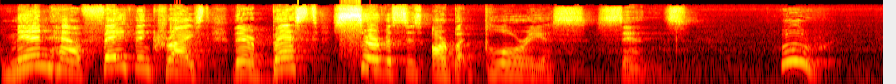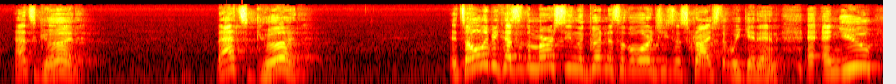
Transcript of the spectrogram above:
men have faith in Christ, their best services are but glorious sins. Whew, that's good. That's good. It's only because of the mercy and the goodness of the Lord Jesus Christ that we get in. And you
